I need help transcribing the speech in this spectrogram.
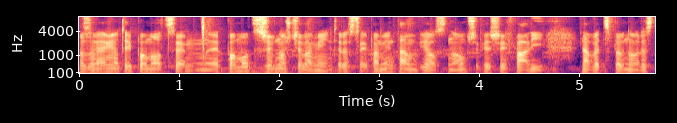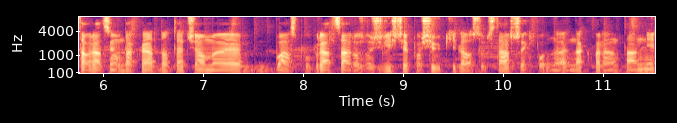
Rozmawiamy o tej pomocy. E, Pomoc żywnościowa mnie interesuje. Pamiętam wiosną, przy pierwszej fali, nawet z pewną restauracją w Dakar nad Notecią e, była współpraca, rozwoziliście posiłki dla osób starszych na, na kwarantannie.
